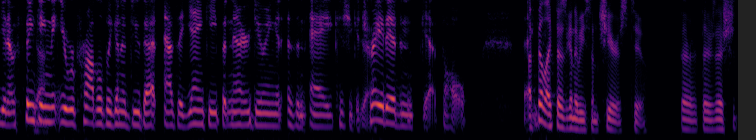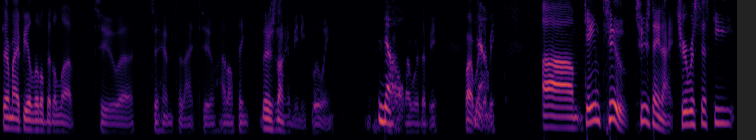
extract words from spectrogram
you know thinking that you were probably going to do that as a Yankee, but now you're doing it as an A because you get Yeah. traded and yeah, it's a whole. Thing. I feel like there's going to be some cheers too. There, there, there, sh- there might be a little bit of love to, uh, to him tonight too. I don't think there's not going to be any booing. Why- No. Why, would there be? Why would No. there be? Um, game two, Tuesday night, Drew Rucinski,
